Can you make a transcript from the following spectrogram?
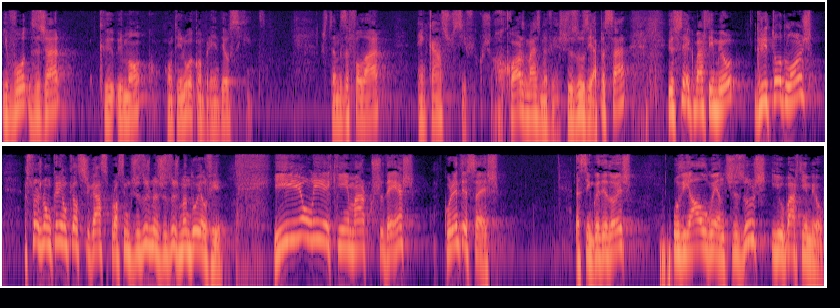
e vou desejar que o irmão continue a compreender o seguinte. Estamos a falar em casos específicos. Recordo mais uma vez, Jesus ia passar, eu sei que Bartimeu gritou de longe, as pessoas não queriam que ele chegasse próximo de Jesus, mas Jesus mandou ele vir. E eu li aqui em Marcos 10, 46 a 52, o diálogo entre Jesus e o Bartimeu.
